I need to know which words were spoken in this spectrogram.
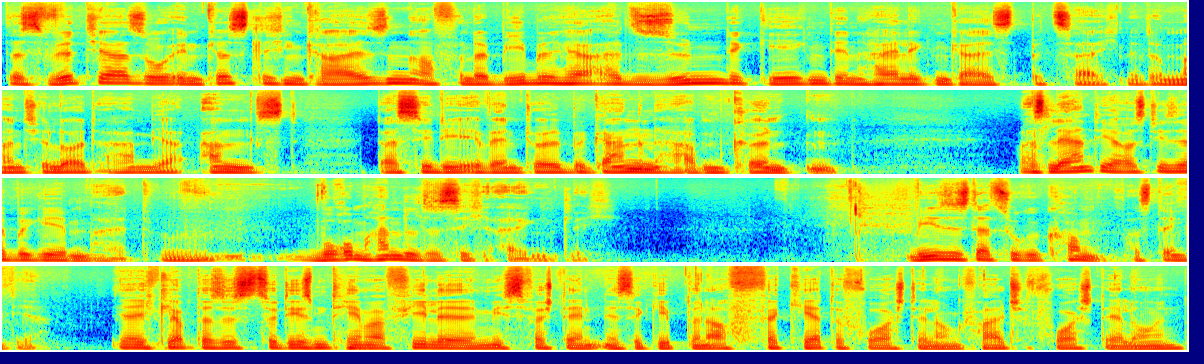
das wird ja so in christlichen Kreisen auch von der Bibel her als Sünde gegen den Heiligen Geist bezeichnet. Und manche Leute haben ja Angst, dass sie die eventuell begangen haben könnten. Was lernt ihr aus dieser Begebenheit? Worum handelt es sich eigentlich? Wie ist es dazu gekommen? Was denkt ihr? Ja, ich glaube, dass es zu diesem Thema viele Missverständnisse gibt und auch verkehrte Vorstellungen, falsche Vorstellungen.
